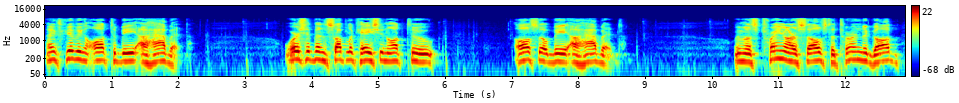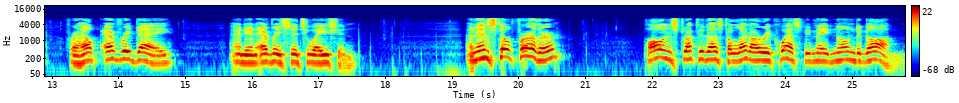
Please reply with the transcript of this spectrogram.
Thanksgiving ought to be a habit. Worship and supplication ought to also be a habit. We must train ourselves to turn to God for help every day and in every situation. And then, still further, Paul instructed us to let our requests be made known to God.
